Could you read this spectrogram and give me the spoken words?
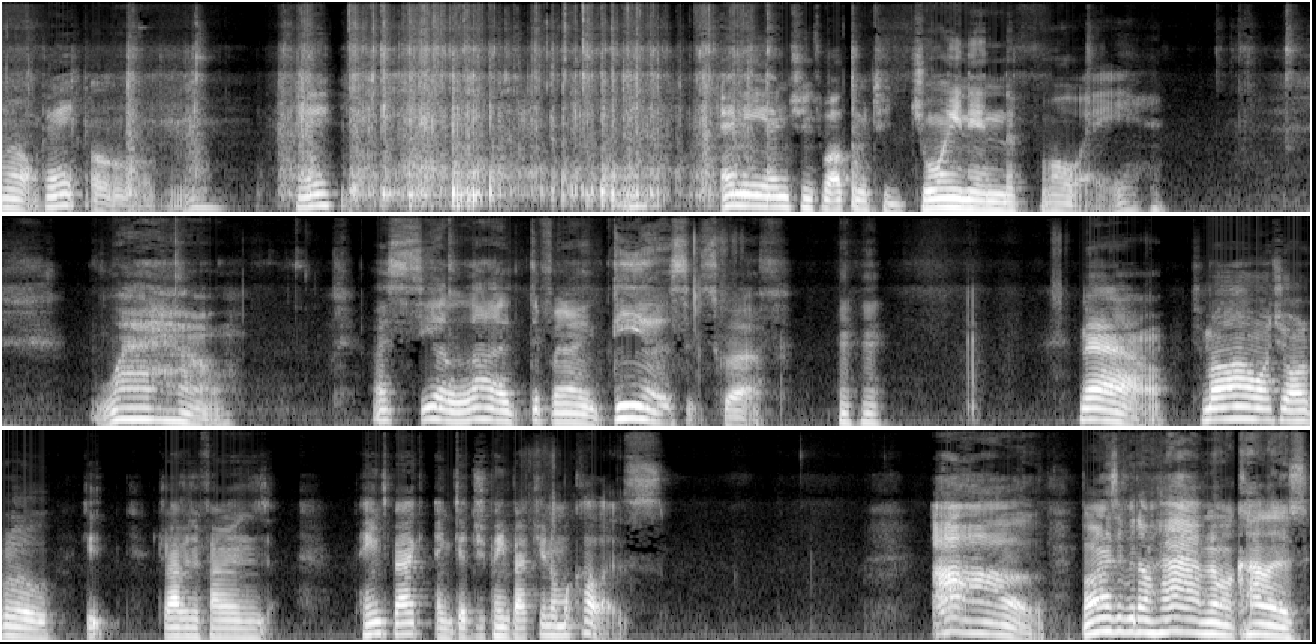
okay, oh, okay. Any entrance welcome to join in the fray. Wow. I see a lot of different ideas Scruff. now, tomorrow I want you all to go get drivers and firemen's paint back and get your paint back to your normal colors. Oh, what if we don't have normal colors?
